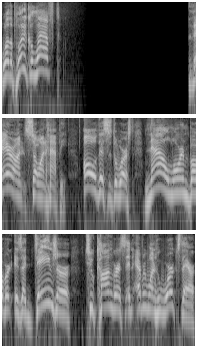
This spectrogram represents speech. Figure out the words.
Well, the political left, they're un- so unhappy. Oh, this is the worst. Now Lauren Boebert is a danger to Congress and everyone who works there.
